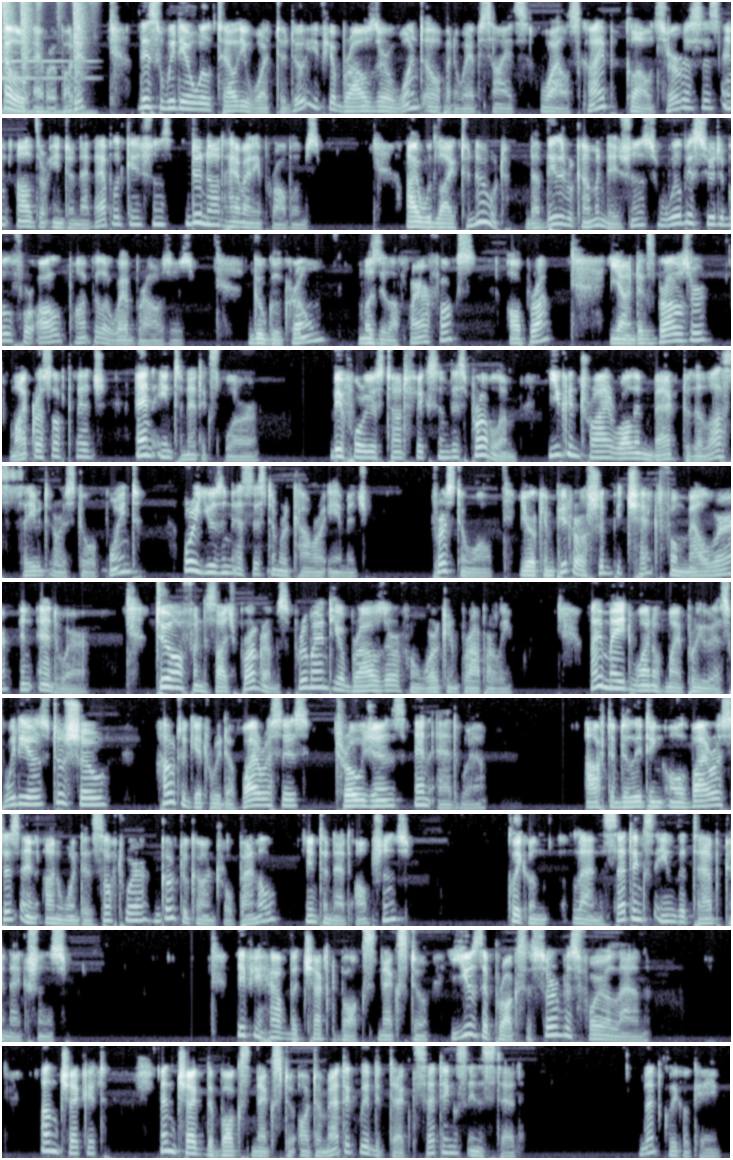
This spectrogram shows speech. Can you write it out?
Hello everybody! This video will tell you what to do if your browser won't open websites, while Skype, cloud services and other Internet applications do not have any problems. I would like to note that these recommendations will be suitable for all popular web browsers – Google Chrome, Mozilla Firefox, Opera, Yandex Browser, Microsoft Edge, and Internet Explorer. Before you start fixing this problem, you can try rolling back to the last saved restore point or using a system recovery image. First of all, your computer should be checked for malware and adware. Too often such programs prevent your browser from working properly. I made one of my previous videos to show how to get rid of viruses, trojans, and adware. After deleting all viruses and unwanted software, go to Control Panel, Internet Options, Click on LAN settings in the tab Connections. If you have the checked box next to Use a proxy service for your LAN, uncheck it and check the box next to Automatically detect settings instead. Then click OK.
